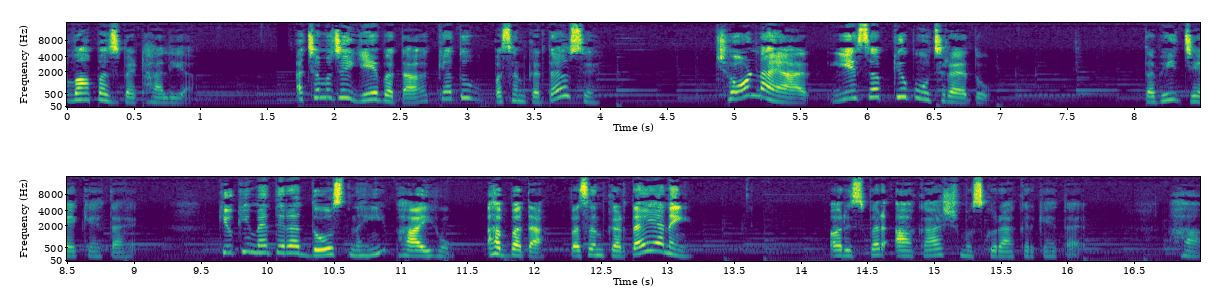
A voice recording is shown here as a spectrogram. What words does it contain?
वापस बैठा लिया। अच्छा मुझे ये बता, क्या तू पसंद करता है उसे? छोड़ना यार, ये सब क्यों पूछ रहा है तू? तभी जय कहता है, क्योंकि मैं तेरा दोस्त नहीं, भाई हूँ। अब बता, पसंद करता है या नहीं? और इस पर आकाश मुस्कुराकर कहता है हाँ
